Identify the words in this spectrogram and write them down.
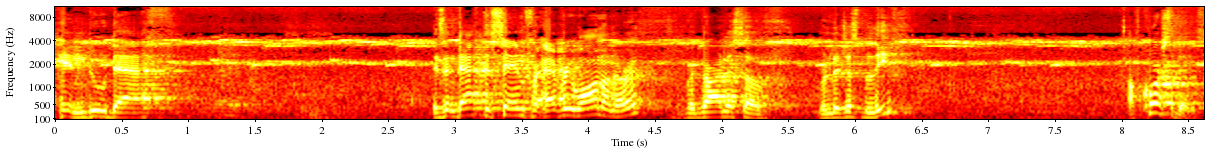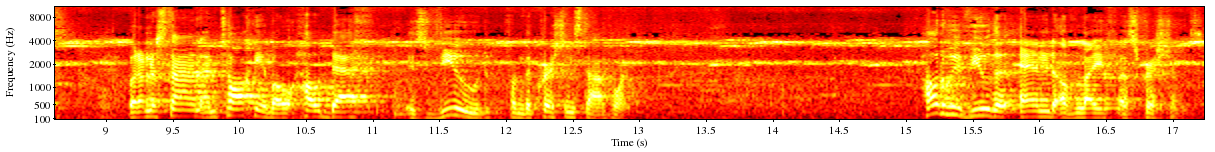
Hindu death. Isn't death the same for everyone on earth, regardless of religious belief? Of course it is. But understand, I'm talking about how death is viewed from the Christian standpoint. How do we view the end of life as Christians?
